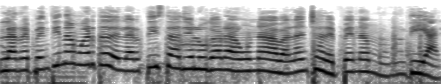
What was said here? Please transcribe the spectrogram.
La repentina muerte del artista dio lugar a una avalancha de pena mundial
